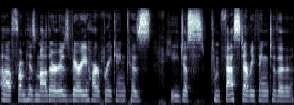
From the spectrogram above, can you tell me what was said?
uh, from his mother is very heartbreaking because he just confessed everything to the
